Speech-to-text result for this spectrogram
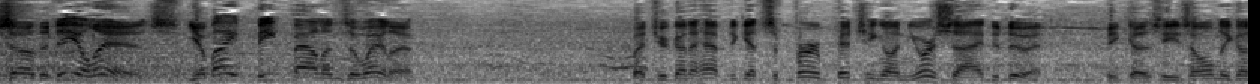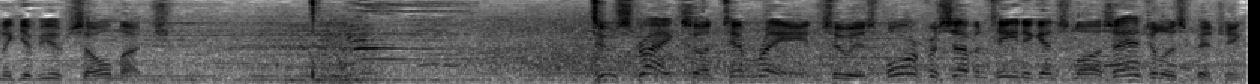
So the deal is you might beat Valenzuela, but you're going to have to get superb pitching on your side to do it because he's only going to give you so much. Two strikes on Tim Raines, who is four for 17 against Los Angeles pitching.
